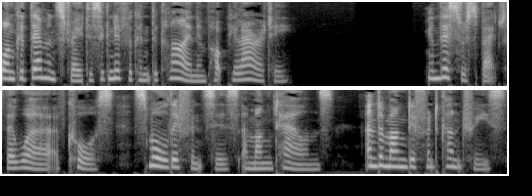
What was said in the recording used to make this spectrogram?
one could demonstrate a significant decline in popularity. In this respect there were, of course, small differences among towns and among different countries,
